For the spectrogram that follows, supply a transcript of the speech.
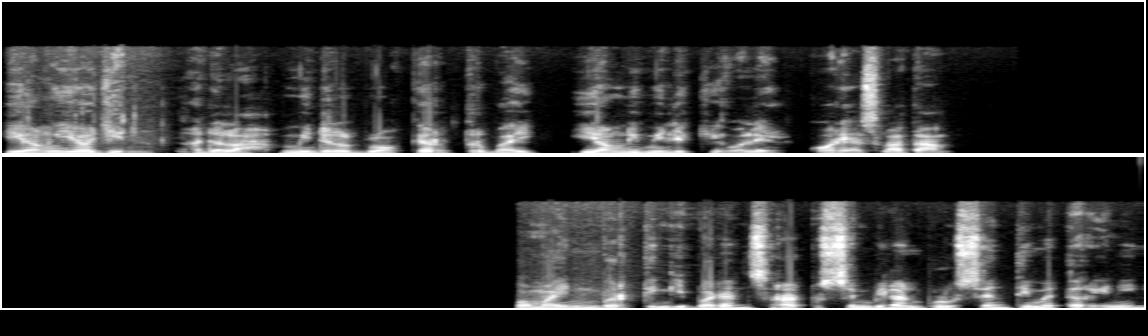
Yang Yojin adalah middle blocker terbaik yang dimiliki oleh Korea Selatan. Pemain bertinggi badan 190 cm ini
